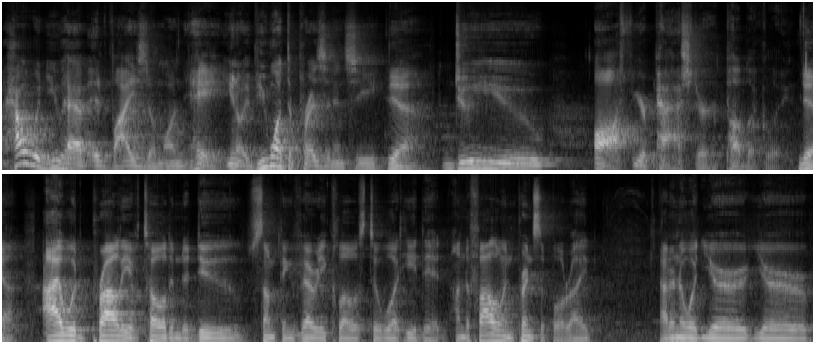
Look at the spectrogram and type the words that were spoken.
how would you have advised him on, hey, you know, if you want the presidency, Yeah. do you off your pastor publicly? Yeah. I would probably have told him to do something very close to what he did on the following principle, right? I don't know what your your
